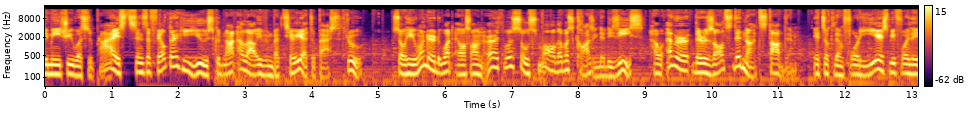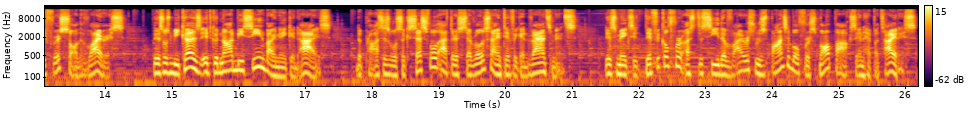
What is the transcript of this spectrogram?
Dmitry was surprised since the filter he used could not allow even bacteria to pass through so he wondered what else on earth was so small that was causing the disease. However, the results did not stop them. It took them 40 years before they first saw the virus. This was because it could not be seen by naked eyes. The process was successful after several scientific advancements. This makes it difficult for us to see the virus responsible for smallpox and hepatitis.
